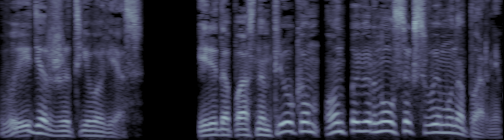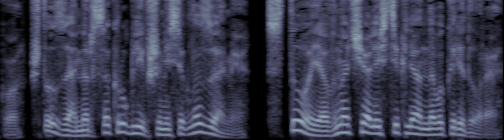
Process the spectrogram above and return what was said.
выдержит его вес. Перед опасным трюком он повернулся к своему напарнику, что замер с округлившимися глазами, стоя в начале стеклянного коридора.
